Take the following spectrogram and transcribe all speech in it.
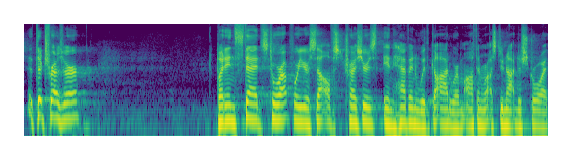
the treasure but instead, store up for yourselves treasures in heaven with God where moth and rust do not destroy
